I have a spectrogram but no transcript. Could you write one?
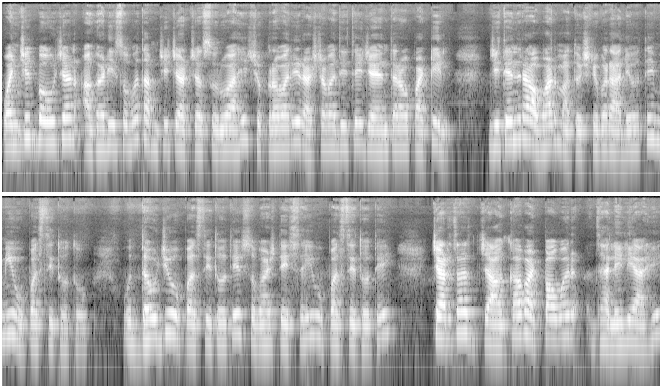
वंचित बहुजन आघाडीसोबत आमची चर्चा सुरू आहे. शुक्रवारी राष्ट्रवादीचे जयंतराव पाटील जितेंद्र आव्हाड मातोश्रीवर आले होते. मी उपस्थित होतो. उद्धवजी उपस्थित होते. सुभाष देसाई उपस्थित होते. चर्चा जागा वाटपावर झालेली आहे.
